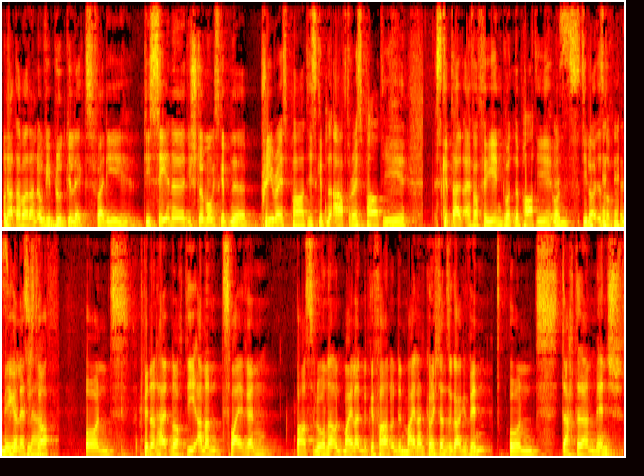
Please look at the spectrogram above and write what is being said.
und hat aber dann irgendwie Blut geleckt, weil die, die Szene, die Stimmung, es gibt eine Pre-Race-Party, es gibt eine After-Race-Party, es gibt halt einfach für jeden Grund eine Party und die Leute sind noch mega lässig drauf. Und bin dann halt noch die anderen zwei Rennen Barcelona und Mailand mitgefahren und in Mailand konnte ich dann sogar gewinnen und dachte dann, Mensch,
